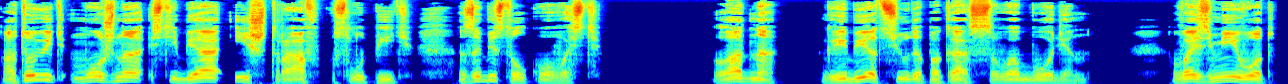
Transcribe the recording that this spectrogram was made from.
А то ведь можно с тебя и штраф слупить за бестолковость. Ладно, греби отсюда, пока свободен. Возьми вот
